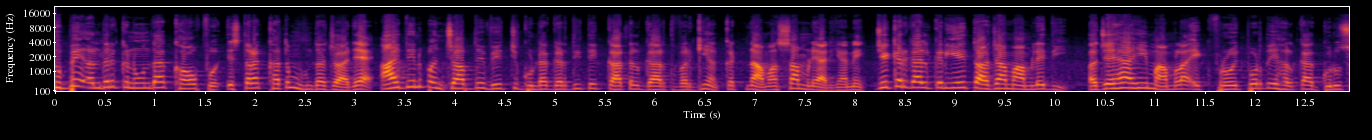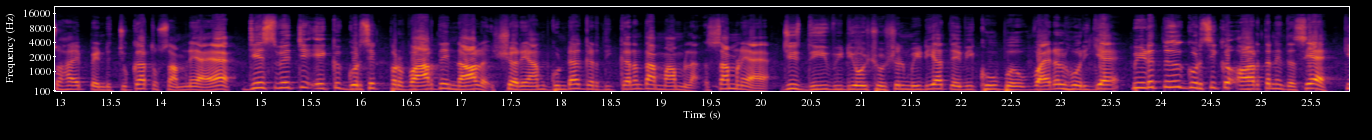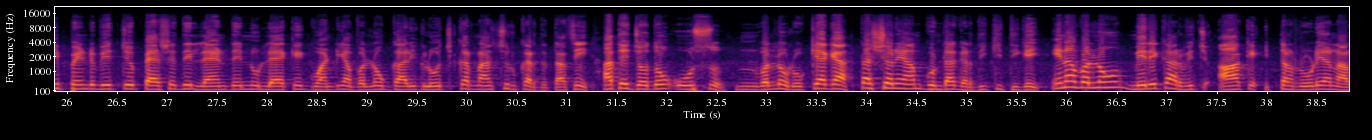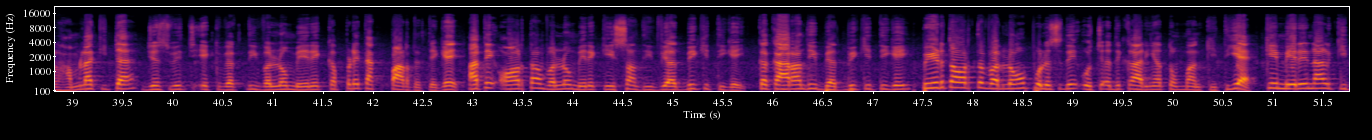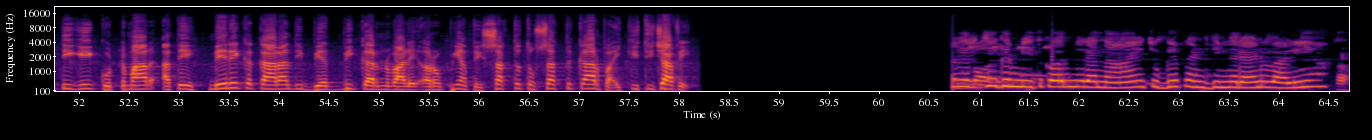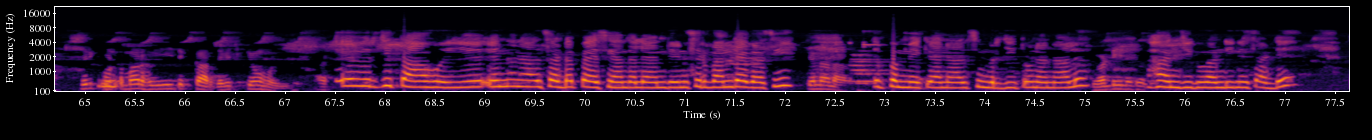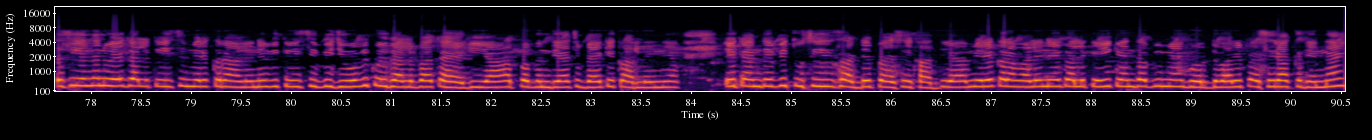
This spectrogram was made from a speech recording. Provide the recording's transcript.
ਸੂਬੇ ਅੰਦਰ ਕਾਨੂੰਨ ਦਾ ਖੌਫ ਇਸ ਤਰ੍ਹਾਂ ਖਤਮ ਹੁੰਦਾ ਜਾ ਰਿਹਾ ਹੈ। ਅੱਜ ਦਿਨ ਪੰਜਾਬ ਦੇ ਵਿੱਚ ਗੁੰਡਾਗਰਦੀ ਤੇ ਕਾਤਲਗਾਰਤ ਵਰਗੀਆਂ ਘਟਨਾਵਾਂ ਸਾਹਮਣੇ ਆ ਰਹੀਆਂ ਨੇ। ਜੇਕਰ ਗੱਲ ਕਰੀਏ ਤਾਜ਼ਾ ਮਾਮਲੇ ਦੀ ਅਜਿਹਾ ਹੀ ਮਾਮਲਾ ਇੱਕ ਫਿਰੋਜ਼ਪੁਰ ਦੇ ਹਲਕਾ ਗੁਰੂ ਸਾਹਿਬ ਪਿੰਡ ਚੁੱਗਾ ਤੋਂ ਸਾਹਮਣੇ ਆਇਆ ਹੈ, ਜਿਸ ਵਿੱਚ ਇੱਕ ਗੁਰਸਿੱਖ ਪਰਿਵਾਰ ਦੇ ਨਾਲ ਸ਼ਰੇਆਮ ਗੁੰਡਾਗਰਦੀ ਕਰਨ ਦਾ ਮਾਮਲਾ ਸਾਹਮਣੇ ਆਇਆ ਜਿਸ ਦੀ ਵੀਡੀਓ ਸੋਸ਼ਲ ਮੀਡੀਆ ਤੇ ਵੀ ਖੂਬ ਵਾਇਰਲ ਹੋ ਰਹੀ ਹੈ। ਪੀੜਤ ਗੁਰਸਿੱਖ ਔਰਤ ਨੇ ਦੱਸਿਆ ਕਿ ਪਿੰਡ ਵਿੱਚ ਪੈਸੇ ਦੇ ਲੈਣ ਦੇਣ ਨੂੰ ਲੈ ਕੇ ਗੁਆਂਢੀਆਂ ਵੱਲੋਂ ਗਾਲੀ ਗਲੋਚ ਕਰਨਾ ਸ਼ੁਰੂ ਕਰ ਦਿੱਤਾ ਸੀ ਅਤੇ ਜਦੋਂ ਉਸ ਵੱਲੋਂ ਰੋਕਿਆ ਗਿਆ ਤਾਂ ਸ਼ਰੇਆਮ ਗੁੰਡਾਗਰਦੀ ਕੀਤੀ ਗਈ। ਇਹਨਾਂ ਵੱਲੋਂ ਮੇਰੇ ਘਰ ਵਿੱਚ ਆ ਕੇ ਇੱਟਾਂ ਰੋੜਿਆਂ ਨਾਲ ਹਮਲਾ ਕੀਤਾ, ਜਿਸ ਵਿੱਚ ਇੱਕ ਵਿਅਕਤੀ ਵੱਲੋਂ ਮੇਰੇ ਕੱਪੜੇ ਤੱਕ ਪਾੜ ਦਿੱਤੇ ਗਏ ਅਤੇ ਔਰਤਾਂ ਵੱਲੋਂ ਮੇਰੇ ਕੇਸਾਂ ਦੀ ਬੇਅਦਬੀ ਕੀਤੀ ਗਈ, ਕਕਾਰਾਂ ਦੀ ਬੇਅਦਬੀ ਕੀਤੀ ਗਈ। ਪੀੜਤ ਔਰਤ ਵੱਲੋਂ ਪੁਲਿਸ ਦੇ ਉੱਚ ਅਧਿਕਾਰੀਆਂ ਤੋਂ ਮੰਗ ਕੀਤੀ ਹੈ ਕਿ ਮੇਰੇ ਨਾਲ ਕੀਤੀ ਗਈ ਕੁੱਟਮਾਰ ਅਤੇ ਮੇਰੇ ਕਕਾਰਾਂ ਦੀ ਬੇਅਦਬੀ ਕਰਨ ਵਾਲੇ ਆਰੋਪੀਆਂ ਤੇ ਸਖਤ ਤੋਂ ਸਖਤ ਕਾਰਵਾਈ ਕੀਤੀ ਜਾਵੇ। ਵੀਰ ਜੀ ਗੁਰਮੀਤ ਕੌਰ ਮੇਰਾ ਨਾਮ ਹੈ ਚੁੱਗੇ ਪਿੰਡ ਦੀ ਮੈਂ ਰਹਿਣ ਵਾਲੀ ਆ ਫਿਰ ਕੁੱਟਮਾਰ ਹੋਈ ਤੇ ਘਰ ਦੇ ਵਿੱਚ ਕਿਉਂ ਹੋਈ? ਇਹ ਵੀਰ ਜੀ ਤਾਂ ਹੋਈ ਏ ਇਹਨਾਂ ਨਾਲ ਸਾਡਾ ਪੈਸਿਆਂ ਦਾ ਲੈਣ ਦੇਣ ਸਰਬੰਧ ਹੈਗਾ ਸੀ। ਕਿਹਨਾਂ ਨਾਲ? ਇਹ ਪੰਮੇ ਕਿਆ ਨਾਲ ਸਿਮਰਜੀਤ ਉਹਨਾਂ ਨਾਲ। ਗੁਆਂਢੀ ਨੇ ਹਾਂਜੀ ਗਵਾਂਢੀ ਨੇ ਸਾਡੇ। ਅਸੀਂ ਇਹਨਾਂ ਨੂੰ ਇਹ ਗੱਲ ਕਹੀ ਸੀ, ਮੇਰੇ ਘਰ ਵਾਲੇ ਨੇ ਵੀ ਕਹੀ ਸੀ ਵੀ ਜੋ ਵੀ ਕੋਈ ਗੱਲਬਾਤ ਹੈਗੀ ਆ, ਆਪਾਂ ਬੰਦਿਆਂ 'ਚ ਬਹਿ ਕੇ ਕਰ ਲੈਂਦੇ ਆ। ਇਹ ਕਹਿੰਦੇ ਵੀ ਤੁਸੀਂ ਸਾਡੇ ਪੈਸੇ ਖਾਦੇ ਆ। ਮੇਰੇ ਘਰ ਵਾਲੇ ਨੇ ਇਹ ਗੱਲ ਕਹੀ, ਕਹਿੰਦਾ ਵੀ ਮੈਂ ਗੁਰਦੁਆਰੇ ਪੈਸੇ ਰੱਖ ਦੇਣਾ ਹੈ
